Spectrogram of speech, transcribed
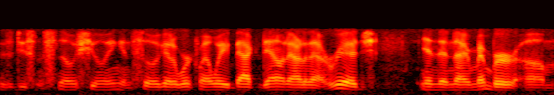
is do some snowshoeing, and so I got to work my way back down out of that ridge, and then I remember um,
